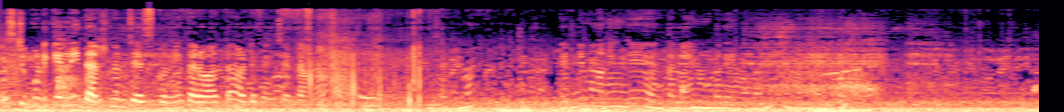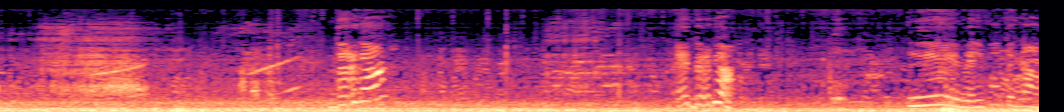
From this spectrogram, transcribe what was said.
ఫస్ట్ గుడికి వెళ్ళి దర్శనం చేసుకుని తర్వాత టిఫిన్ చేద్దామా? సరేనా ఎర్లీ మార్నింగ్ ఎంత లైన్ ఉండదేమో కానీ దుర్గా ఏ వెళ్ళిపోతున్నాం.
